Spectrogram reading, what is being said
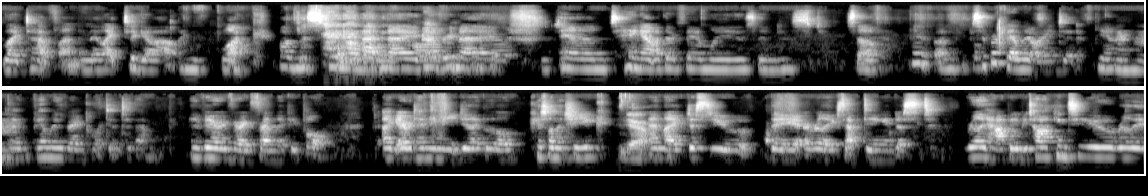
like to have fun, and they like to go out and walk on the street at night every night and hang out with their families and just so they're fun people. Super family oriented. Yeah. Mm-hmm. And family is very important to them. And very, very friendly people. Like every time you meet, you do like a little kiss on the cheek, Yeah. and like just you, they are really accepting and just really happy to be talking to you. Really,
